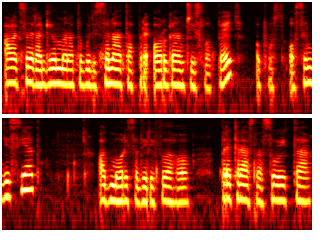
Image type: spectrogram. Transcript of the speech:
Alexandra Gilmana to bude sonáta pre orgán číslo 5, opus 80. A od Morisa Dirifleho prekrásna suita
